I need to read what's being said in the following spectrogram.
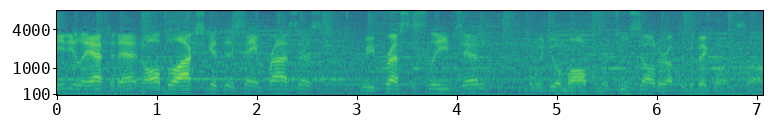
Immediately after that, and all blocks get the same process, we press the sleeves in, and we do them all from the two-cylinder up to the big one. So.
